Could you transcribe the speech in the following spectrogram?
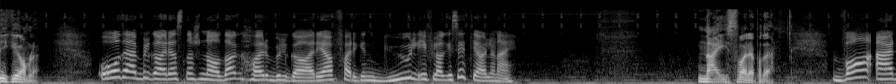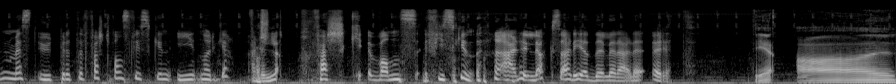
Like gamle. Og det er Bulgarias nasjonaldag. Har Bulgaria fargen gul i flagget sitt, ja eller nei? Nei, svarer jeg på det. Hva er den mest utbredte ferskvannsfisken i Norge? Er det ferskvannsfisken? er det laks, er det gjedde eller er det ørret? Det er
